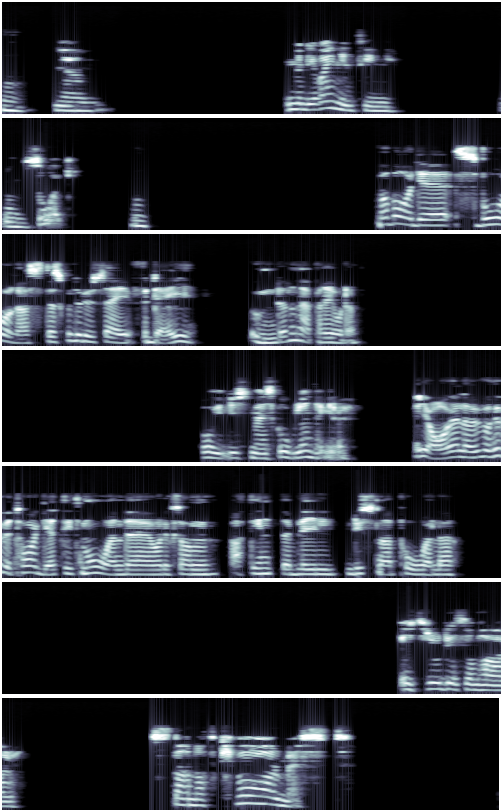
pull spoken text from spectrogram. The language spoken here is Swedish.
Mm. Ehm, Men det var ingenting någon såg. Vad var det svåraste, skulle du säga, för dig under den här perioden? Oj, just med skolan tänker du? Ja, eller överhuvudtaget ditt mående och liksom att inte bli lyssnad på eller... Jag tror det som har stannat kvar mest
